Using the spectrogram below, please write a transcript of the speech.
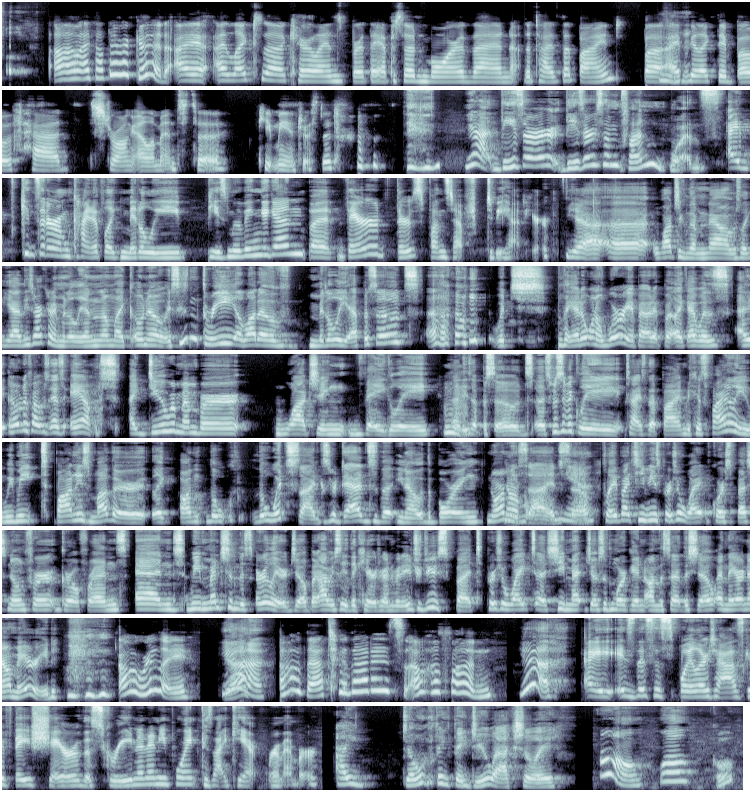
Um, I thought they were good. I, I liked the Caroline's birthday episode more than the ties that bind, but I Mhm. feel like they both had strong elements to keep me interested. Yeah, these are these are some fun ones. I consider them kind of like middly piece moving again, but there there's fun stuff to be had here. Yeah, uh, watching them now, I was like, yeah, these are kind of middly, and then I'm like, oh no, is season three a lot of middly episodes? Um, which, like, I don't want to worry about it, but like, I was, I don't know if I was as amped. I do remember watching vaguely uh, Mhm. these episodes, uh, specifically ties that bind, because finally we meet Bonnie's mother, like on the the witch side, because her dad's the you know the boring normie Normal side. one, yeah. So played by TV's Persia White, of course, best known for Girlfriends. And we mentioned this earlier, Jill, but obviously the character hadn't been introduced. But Persia White, uh, she met Joseph Morgan on the set of the show, and they are now married. oh, really? Yeah. Oh, that's who that is? Oh, how fun. Yeah, I is this a spoiler to ask if they share the screen at any point? Because I can't remember. I don't think they do actually. Oh, well, cool.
